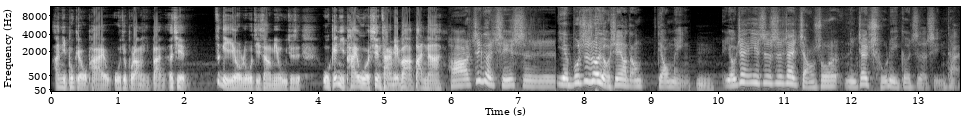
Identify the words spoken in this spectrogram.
啊，你不给我拍，我就不让你办，而且。这个也有逻辑上的谬误，就是我给你拍，我现场也没办法办呐。好，这个其实也不是说有些人要当刁民，嗯，有件意思是在讲说你在处理各自的心态。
